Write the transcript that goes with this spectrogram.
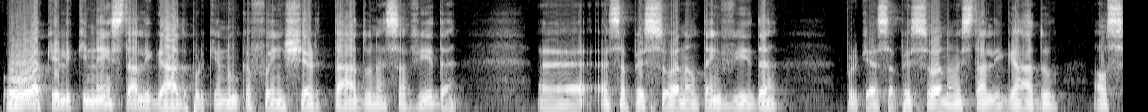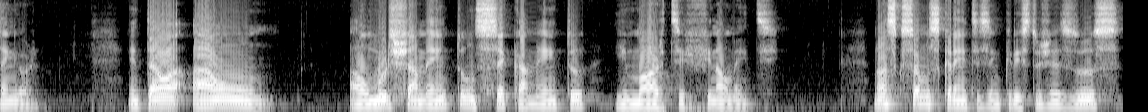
ou aquele que nem está ligado porque nunca foi enxertado nessa vida, é, essa pessoa não tem vida, porque essa pessoa não está ligado ao Senhor. Então há um, há um murchamento, um secamento e morte finalmente. Nós que somos crentes em Cristo Jesus,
